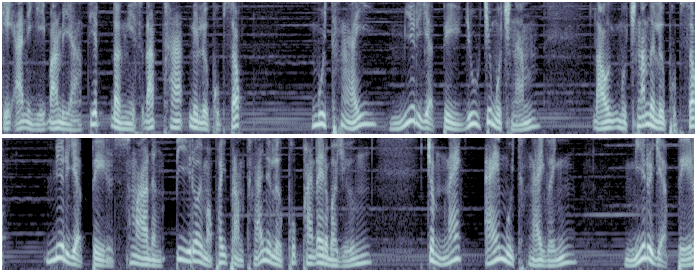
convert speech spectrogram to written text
គេអាចនិយាយបានម្យ៉ាងទៀតដល់ងាយស្ដាប់ថានៅលើភពសុក្រមួយថ្ងៃមានរយៈពេលយូរជាងមួយឆ្នាំ ដោយមួយឆ្នាំនៅលើភពសុក្រមានរយៈពេលស្មើនឹង225ថ្ងៃនៅលើភពផែនដីរបស់យើង ចំណែក ឯមួយថ្ងៃវិញ មានរយៈពេល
